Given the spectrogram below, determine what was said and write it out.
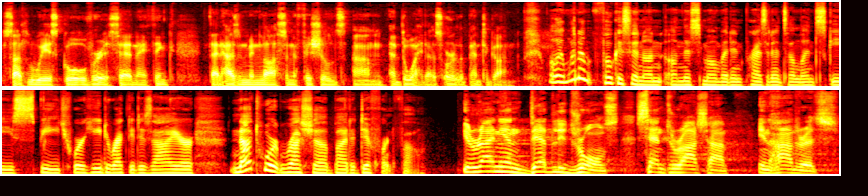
subtle ways, go over his head. And I think that hasn't been lost on officials um, at the White House or the Pentagon. Well, I want to focus in on on this moment in President Zelensky's speech, where he directed his ire not toward Russia but a different foe. Iranian deadly drones sent to Russia in hundreds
